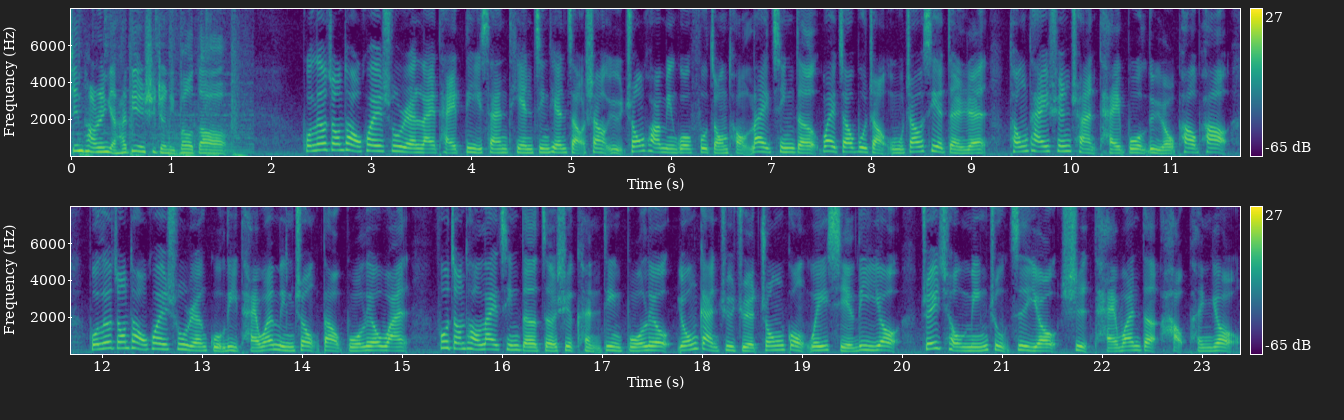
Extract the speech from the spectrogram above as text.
新唐人亚太电视整理报道：普留总统会数人来台第三天，今天早上与中华民国副总统赖清德、外交部长吴钊燮等人同台宣传台博旅游泡泡。普留总统会数人鼓励台湾民众到博流玩，副总统赖清德则是肯定博流勇敢拒绝中共威胁利诱，追求民主自由，是台湾的好朋友。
